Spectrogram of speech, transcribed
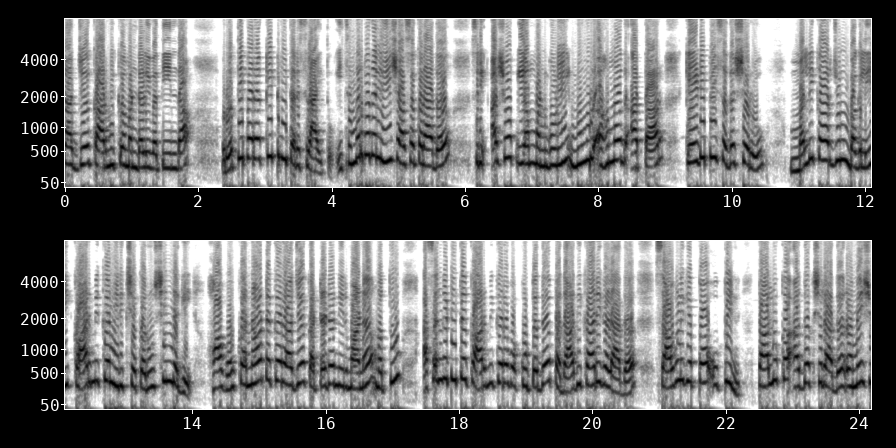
ರಾಜ್ಯ ಕಾರ್ಮಿಕ ಮಂಡಳಿ ವತಿಯಿಂದ ವೃತ್ತಿಪರ ಕಿಟ್ ವಿತರಿಸಲಾಯಿತು. ಈ ಸಂದರ್ಭದಲ್ಲಿ ಶಾಸಕರಾದ ಶ್ರೀ ಅಶೋಕ್ ಎಂ ಮಣ್ಗುಳಿ, ನೂರ್ ಅಹಮದ್ ಅತಾರ್ ಕೆಡಿಪಿ ಸದಸ್ಯರು ಮಲ್ಲಿಕಾರ್ಜುನ್ ಬಗಲಿ ಕಾರ್ಮಿಕ ನಿರೀಕ್ಷಕರು ಶಿಂದಗಿ ಹಾಗೂ ಕರ್ನಾಟಕ ರಾಜ್ಯ ಕಟ್ಟಡ ನಿರ್ಮಾಣ ಮತ್ತು ಅಸಂಘಟಿತ ಕಾರ್ಮಿಕರ ಒಕ್ಕೂಟದ ಪದಾಧಿಕಾರಿಗಳಾದ ಸಾವಳಿಗೆಪ್ಪ ಉಪ್ಪಿನ್, ತಾಲೂಕಾ ಅಧ್ಯಕ್ಷರಾದ ರಮೇಶ್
